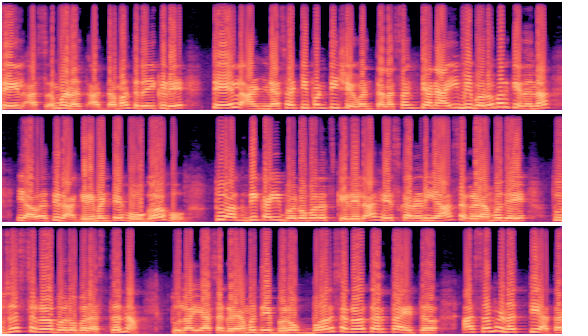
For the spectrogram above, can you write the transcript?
तेल असं म्हणत आता मात्र इकडे तेल आणण्यासाठी पण ती शेवंताला सांगते. आणि आई मी बरोबर केलं ना? यावरती रागिणी म्हणते हो ग हो. तू अगदी काही बरोबरच केलेलं आहेस कारण या सगळ्यामध्ये तुझंच सगळं बरोबर असतं ना? तुला या सगळ्यामध्ये बरोबर सगळं करता येतं असं म्हणत ती आता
